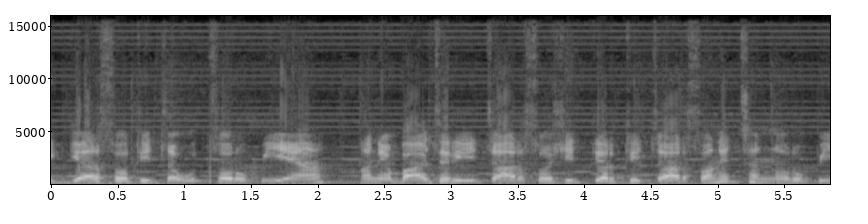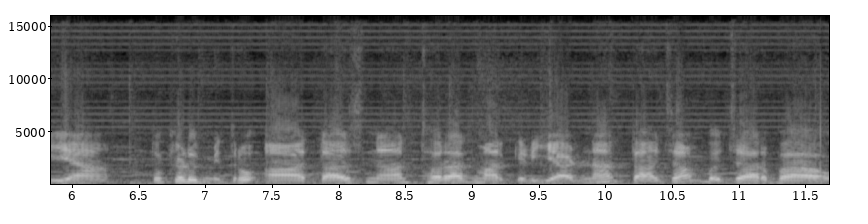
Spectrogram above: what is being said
અગિયારસોથી ચૌદસો રૂપિયા અને બાજરી ચારસો સિત્તેરથી ચારસો ને છન્નું રૂપિયા. તો ખેડૂત મિત્રો, આ તાજના થરાદ માર્કેટ યાર્ડના તાજા બજાર ભાવ.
